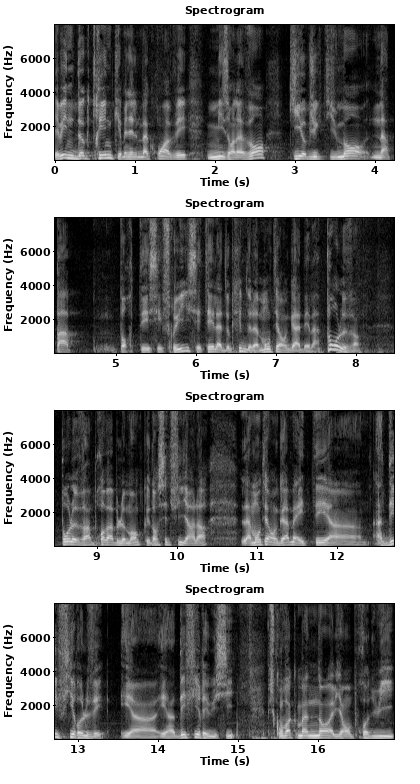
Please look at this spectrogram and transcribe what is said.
il y avait une doctrine qu'Emmanuel Macron avait mise en avant, qui objectivement n'a pas porté ses fruits. C'était la doctrine de la montée en gamme. Et ben pour le vin pour le vin, probablement que dans cette filière-là, la montée en gamme a été un, défi relevé et un, et un défi réussi, puisqu'on voit que maintenant, eh bien, on produit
